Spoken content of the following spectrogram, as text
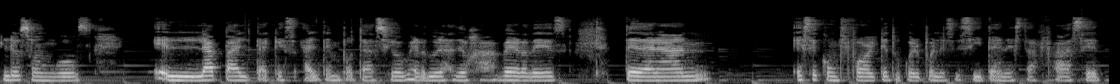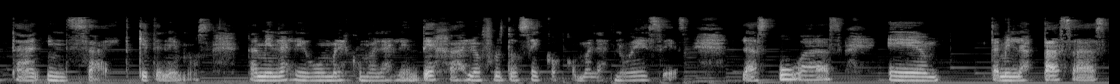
los hongos, la palta que es alta en potasio, verduras de hojas verdes, te darán ese confort que tu cuerpo necesita en esta fase tan inside que tenemos. También las legumbres como las lentejas, los frutos secos como las nueces, las uvas, eh, también las pasas,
